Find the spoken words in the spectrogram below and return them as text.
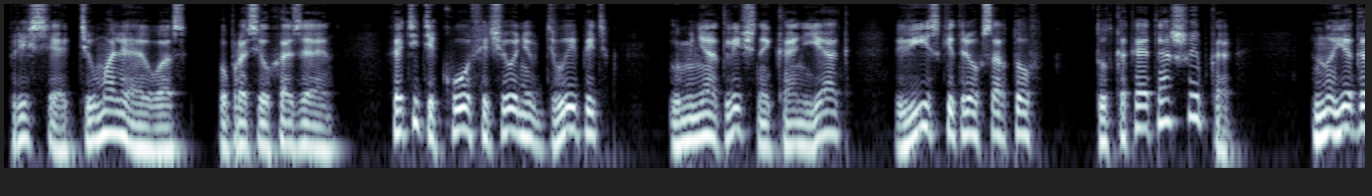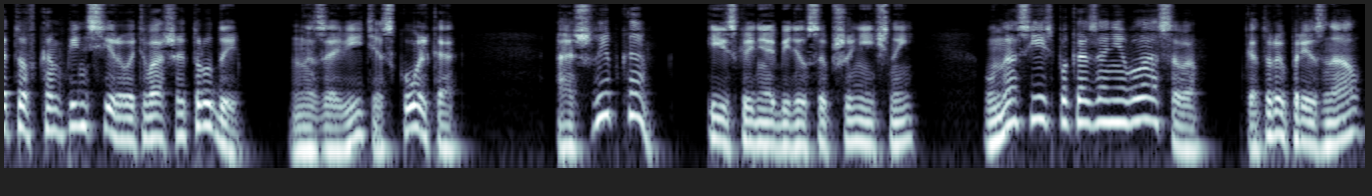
«Присядьте, умоляю вас», — попросил хозяин. «Хотите кофе, чего-нибудь выпить? У меня отличный коньяк, виски трех сортов. Тут какая-то ошибка. Но я готов компенсировать ваши труды. Назовите, сколько?» «Ошибка?» — искренне обиделся Пшеничный. «У нас есть показания Власова, который признал,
